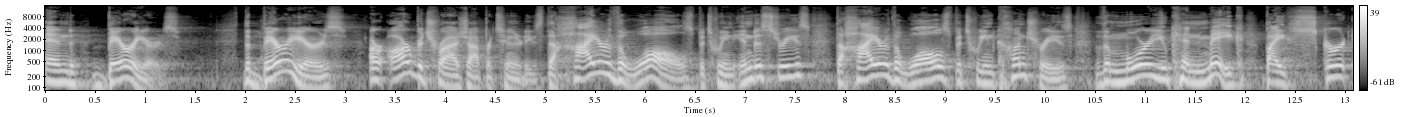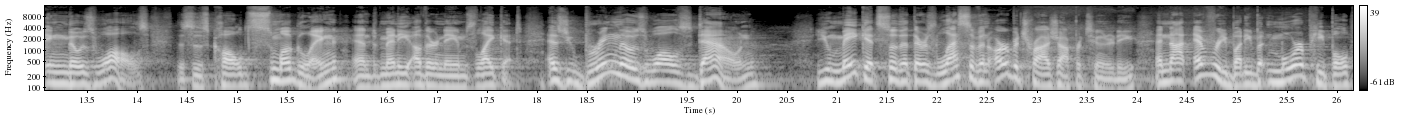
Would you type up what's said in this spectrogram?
and barriers. The barriers are arbitrage opportunities. The higher the walls between industries, the higher the walls between countries, the more you can make by skirting those walls. This is called smuggling and many other names like it. As you bring those walls down, you make it so that there's less of an arbitrage opportunity, and not everybody, but more people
